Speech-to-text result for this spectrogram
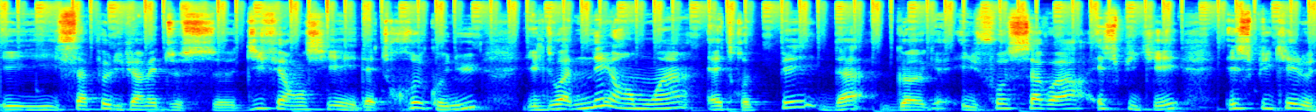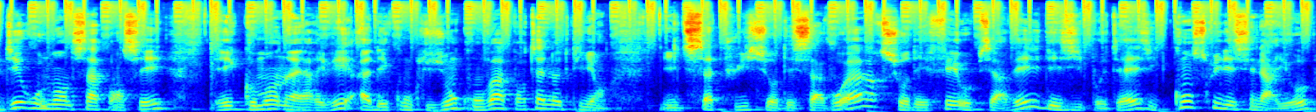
et ça peut lui permettre de se différencier et d'être reconnu, il doit néanmoins être pédagogue. Il faut savoir expliquer, expliquer le déroulement de sa pensée et comment on est arrivé à des conclusions qu'on va apporter à notre client. Il s'appuie sur des savoirs, sur des faits observés, des hypothèses, il construit des scénarios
